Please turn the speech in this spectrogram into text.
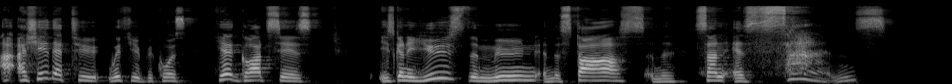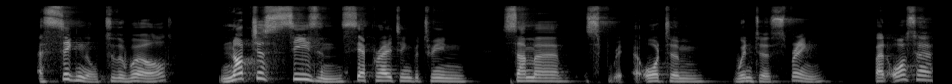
I, share that to, with you because here God says He's going to use the moon and the stars and the sun as signs a signal to the world, not just seasons separating between summer, autumn, winter, spring, but also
